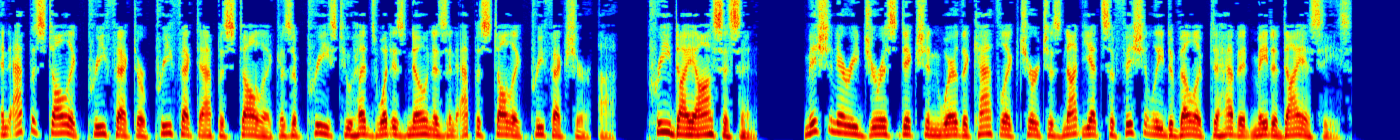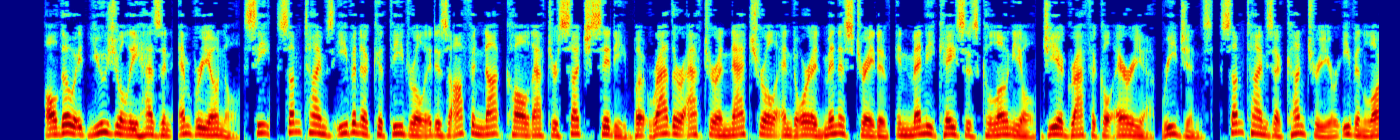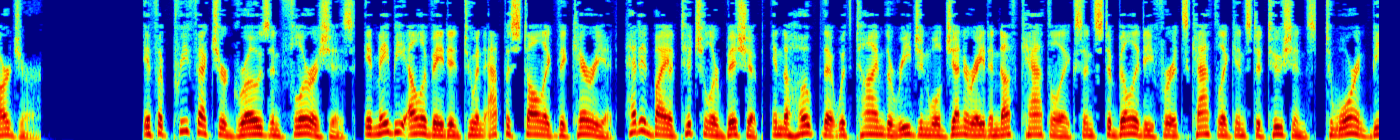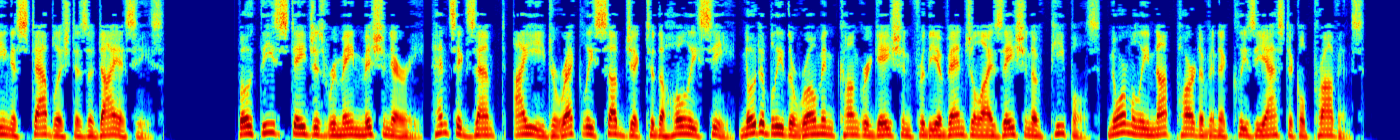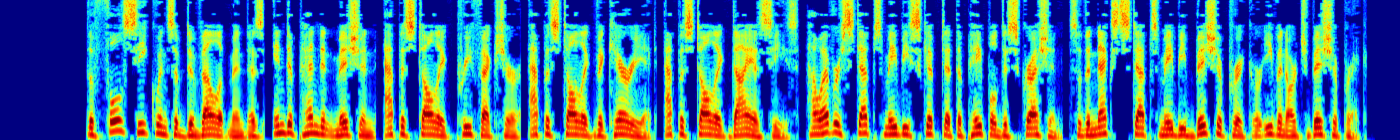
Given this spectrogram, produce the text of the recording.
An apostolic prefect or prefect apostolic is a priest who heads what is known as an apostolic prefecture, a pre-diocesan missionary jurisdiction where the Catholic Church is not yet sufficiently developed to have it made a diocese. Although it usually has an embryonal see, sometimes even a cathedral it is often not called after such city but rather after a natural and or administrative in many cases colonial geographical area, regions, sometimes a country or even larger. If a prefecture grows and flourishes, it may be elevated to an apostolic vicariate, headed by a titular bishop, in the hope that with time the region will generate enough Catholics and stability for its Catholic institutions, to warrant being established as a diocese. Both these stages remain missionary, hence exempt, i.e. directly subject to the Holy See notably the Roman Congregation for the Evangelization of Peoples, normally not part of an ecclesiastical province. The full sequence of development is, independent mission, apostolic prefecture, apostolic vicariate, apostolic diocese, however steps may be skipped at the papal discretion, so the next steps may be bishopric or even archbishopric.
